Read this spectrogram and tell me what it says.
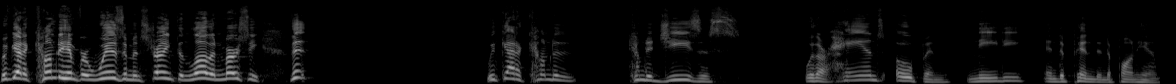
We've got to come to Him for wisdom and strength and love and mercy. That we've got to come to come to Jesus with our hands open, needy, and dependent upon Him.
